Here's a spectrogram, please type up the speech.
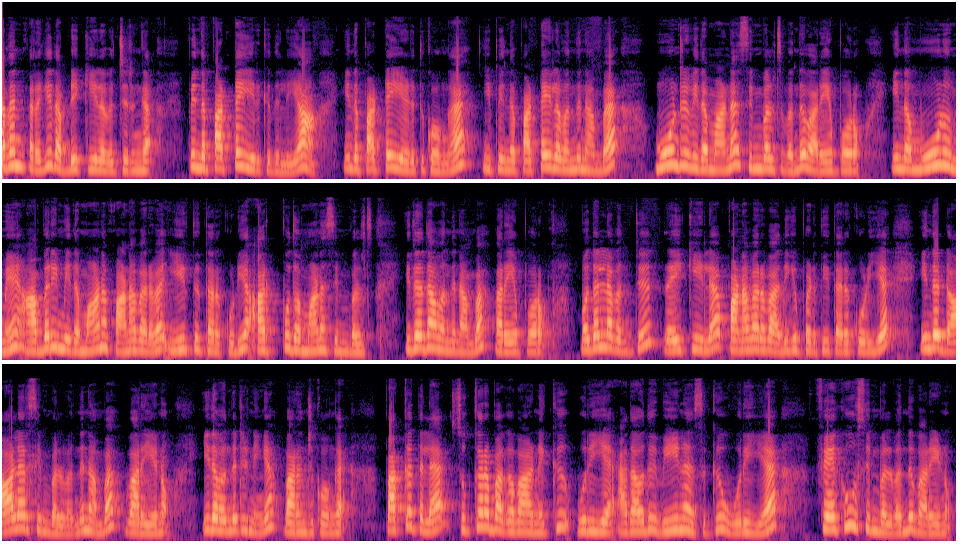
அதன் பிறகு இதை அப்படியே கீழே வச்சுருங்க. இப்போ இந்த பட்டை இருக்குது இல்லையா? இந்த பட்டையை எடுத்துக்கோங்க. இப்போ இந்த பட்டையில் வந்து நம்ம மூன்று விதமான சிம்பிள்ஸ் வந்து வரைய போகிறோம் இந்த மூணுமே அபரிமிதமான பணவரவை ஈர்த்து தரக்கூடிய அற்புதமான சிம்பிள்ஸ். இதை தான் வந்து நம்ம வரைய போகிறோம் முதல்ல வந்துட்டு ரெய்க்கியில் பணவரவை அதிகப்படுத்தி தரக்கூடிய இந்த டாலர் சிம்பிள் வந்து நம்ம வரையணும். இதை வந்துட்டு நீங்கள் வரைஞ்சிக்கோங்க. பக்கத்தில் சுக்கர பகவானுக்கு உரிய அதாவது வீனஸுக்கு உரிய ஃபெகு சிம்பிள் வந்து வரையணும்.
